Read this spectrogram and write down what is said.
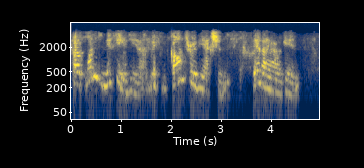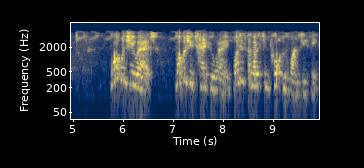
So what is missing here? We've gone through the actions. There they are again. What would you add? What would you take away? What is the most important one, do you think?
